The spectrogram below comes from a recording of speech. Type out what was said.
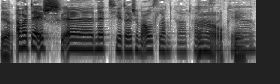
ja. Aber der ist äh, nett hier, der ist im Ausland gerade. er Ah, okay.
